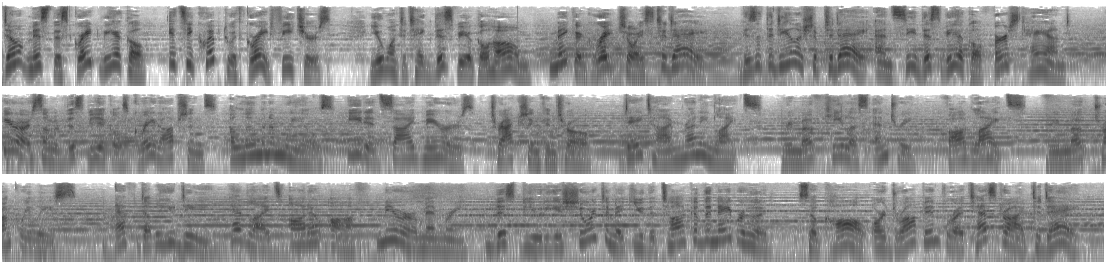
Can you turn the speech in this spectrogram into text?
Don't miss this great vehicle. It's equipped with great features. You'll want to take this vehicle home. Make a great choice today. Visit the dealership today and see this vehicle firsthand. Here are some of this vehicle's great options. Aluminum wheels, heated side mirrors, traction control, daytime running lights, remote keyless entry, fog lights, remote trunk release, FWD, headlights auto off, mirror memory. This beauty is sure to make you the talk of the neighborhood. So call or drop in for a test drive today.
